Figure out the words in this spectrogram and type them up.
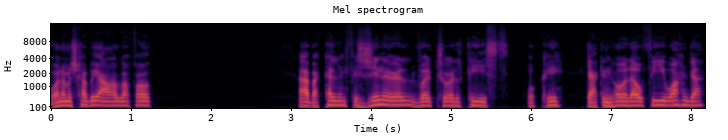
وأنا مش خبير على العلاقات أنا بتكلم في ال general virtual case okay. لكن هو لو في واحدة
